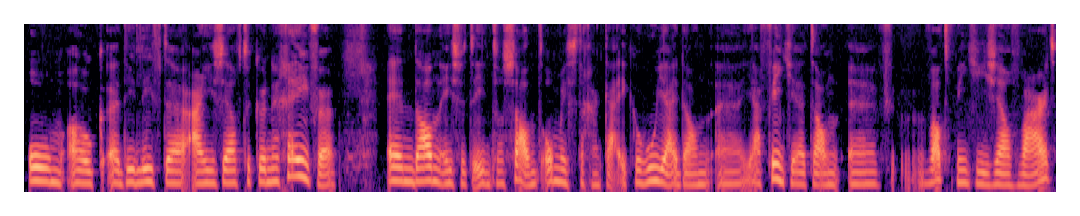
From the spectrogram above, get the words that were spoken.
om ook uh, die liefde aan jezelf te kunnen geven. En dan is het interessant om eens te gaan kijken hoe jij dan, uh, ja, vind je het dan, uh, wat vind je jezelf waard?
